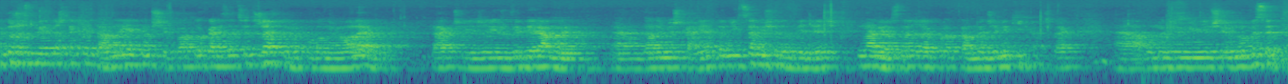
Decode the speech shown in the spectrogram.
wykorzystuje też takie dane, jak na przykład lokalizację drzew, które powodują alergię. Tak? Czyli jeżeli już wybieramy E, dane mieszkanie, to nie chcemy się dowiedzieć na wiosnę, że akurat tam będziemy kichać, tak? E, albo będziemy mieli nieprzyjemną wysypkę.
